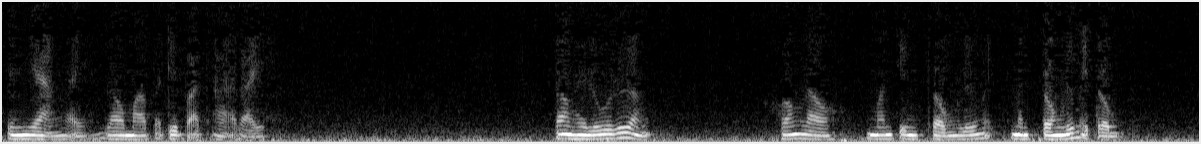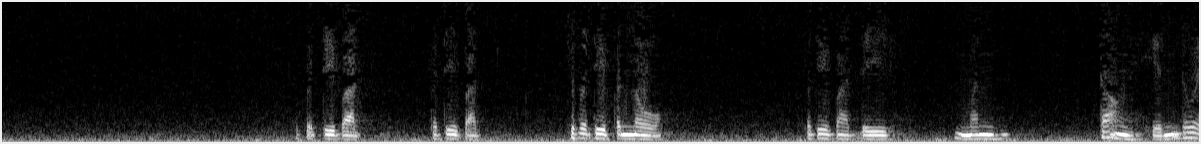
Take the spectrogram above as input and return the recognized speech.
เป็นอย่างไร เรามาปฏิบัติอะไร ต้องให้รู้เรื่องของเรา มันจึงตรงหรือไม่ มันตรงหรือไม่ตรงปฏิบัติ ปฏิบัติชุปฏิปโน ปฏิบัติดี มันต้องเห็นด้วย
